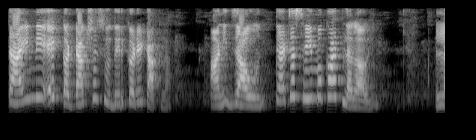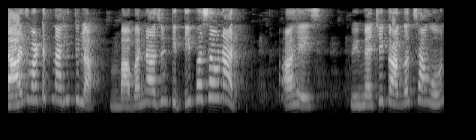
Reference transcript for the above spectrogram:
ताईंनी एक कटाक्ष सुधीरकडे टाकला आणि जाऊन त्याच्या श्रीमुखात लगावली. लाज वाटत नाही तुला? बाबांना अजून किती फसवणार? आहेस. विम्याचे कागद सांगून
